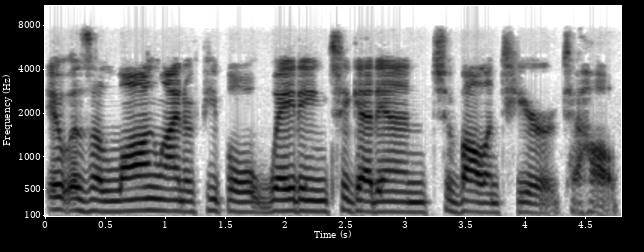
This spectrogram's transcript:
It was a long line of people waiting to get in to volunteer to help.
